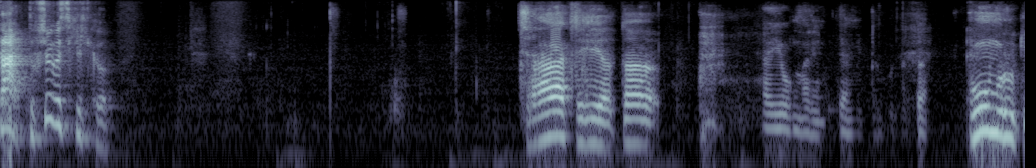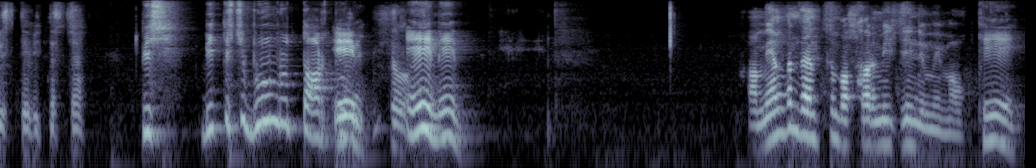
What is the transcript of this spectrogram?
За төвшөөгөөс хэлэхөө. За тэгээ одоо аюу мар юм одоо бүүмрүүд үстэй бид нар чинь биш. Бид нар чи бүүмрүүд орд эм. Эм а мянган замтсан болохоор миллениум юм уу? Тий.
